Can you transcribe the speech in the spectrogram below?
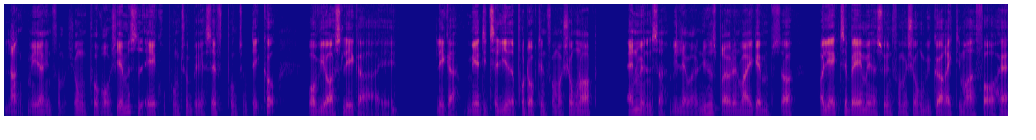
langt mere information på vores hjemmeside agro.bsf.dk, hvor vi også lægger, øh, lægger mere detaljerede produktinformationer op, anmeldelser. Vi laver nyhedsbrev den vej igennem, så hold jer ikke tilbage med at søge information. Vi gør rigtig meget for at have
